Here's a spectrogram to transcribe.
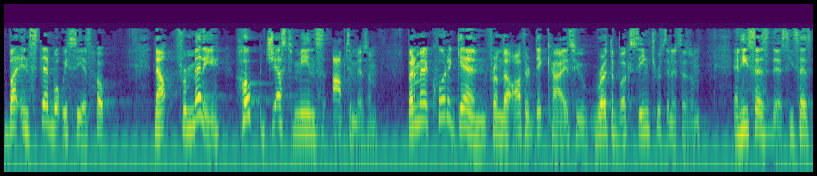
But instead what we see is hope. Now, for many, hope just means optimism. But I'm going to quote again from the author Dick Keyes who wrote the book Seeing Through Cynicism. And he says this. He says,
